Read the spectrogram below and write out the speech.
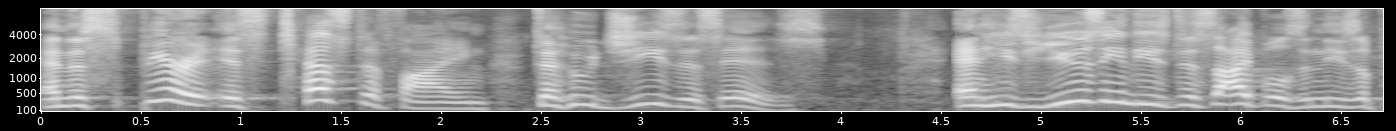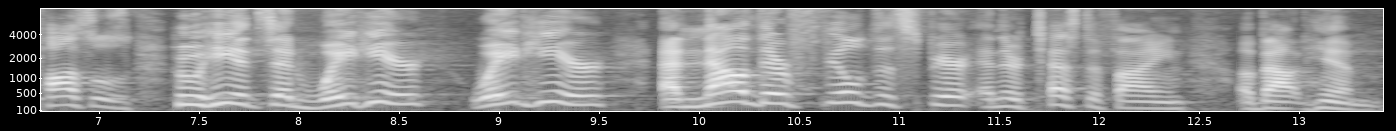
And the Spirit is testifying to who Jesus is. And He's using these disciples and these apostles who He had said, wait here, wait here. And now they're filled with the Spirit and they're testifying about Him.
